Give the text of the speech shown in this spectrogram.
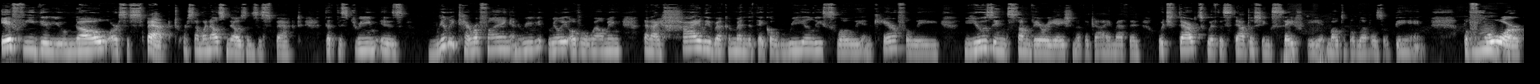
If either you know or suspect, or someone else knows and suspect that this dream is really terrifying and re- really overwhelming, then I highly recommend that they go really slowly and carefully using some variation of the Gaia method, which starts with establishing safety at multiple levels of being mm-hmm. before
